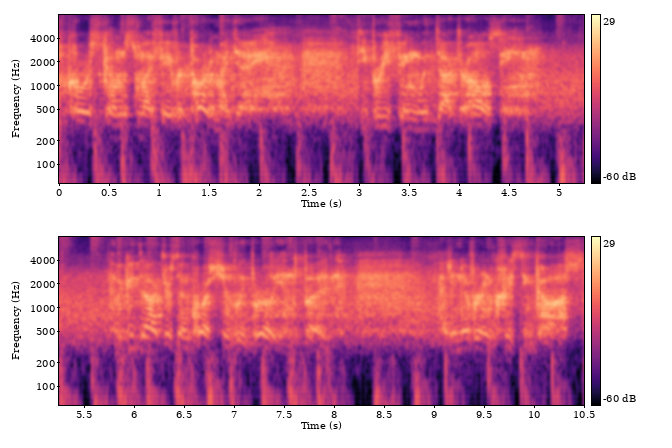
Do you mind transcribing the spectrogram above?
of course, comes my favorite part of my day debriefing with Dr. Halsey. The good doctor's unquestionably brilliant, but at an ever increasing cost.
